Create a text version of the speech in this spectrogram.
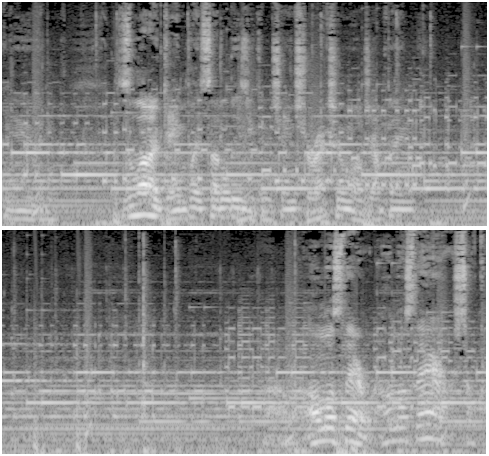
Can- There's a lot of gameplay subtleties. You can change direction while jumping. Almost there. We're almost there. So close.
